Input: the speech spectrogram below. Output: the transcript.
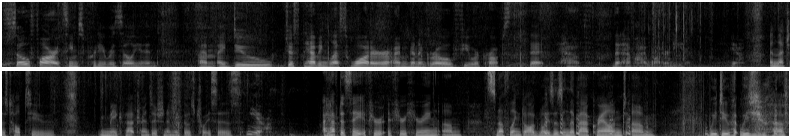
so far it seems pretty resilient. Um, I do just having less water. I'm going to grow fewer crops that have that have high water need. Yeah. And that just helps you make that transition and make those choices. Yeah. I have to say, if you're if you're hearing um, snuffling dog noises in the background, um, we do ha- we do have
